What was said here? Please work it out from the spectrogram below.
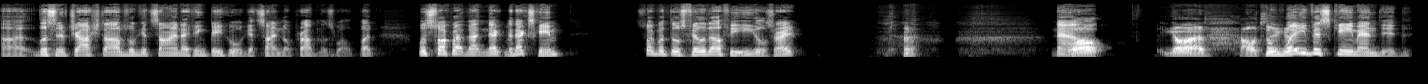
Uh, listen, if Josh Dobbs will get signed, I think Baker will get signed, no problem as well. But let's talk about that ne- the next game. Let's talk about those Philadelphia Eagles, right? now, well, go ahead. I'll the way it. this game ended,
